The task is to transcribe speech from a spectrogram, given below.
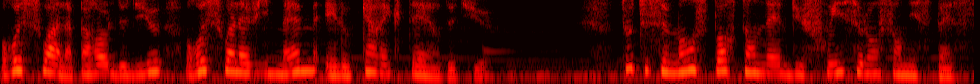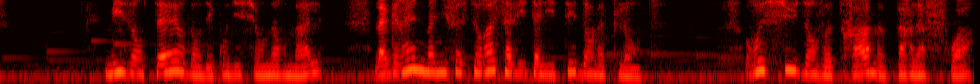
reçoit la parole de Dieu reçoit la vie même et le caractère de Dieu toute semence porte en elle du fruit selon son espèce. Mise en terre dans des conditions normales, la graine manifestera sa vitalité dans la plante. Reçue dans votre âme par la foi,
